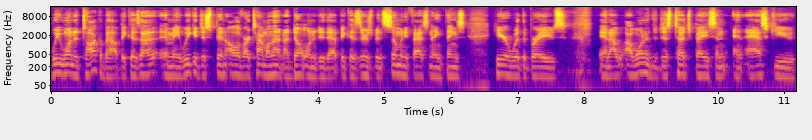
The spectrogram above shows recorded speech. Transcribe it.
we wanted to talk about because I, I mean, we could just spend all of our time on that, and I don't want to do that because there's been so many fascinating things here with the Braves, and I, I wanted to just touch base and and ask you,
